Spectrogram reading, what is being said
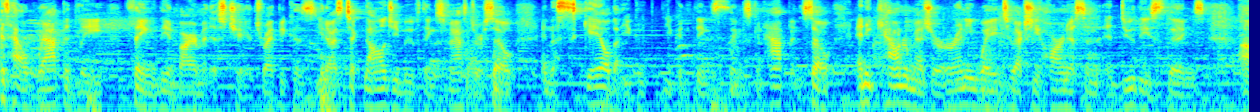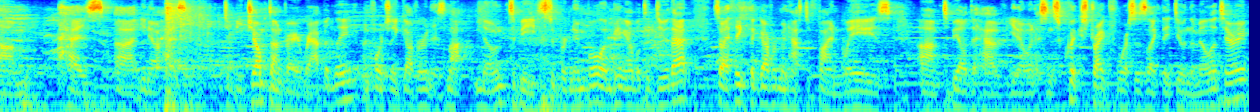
is how rapidly thing the environment has changed, right? Because you know, as technology moves things faster, so in the scale that you can you can things things can happen. So any countermeasure or any way to actually harness and, and do these things um, has uh, you know has to be jumped on very rapidly. Unfortunately, government is not known to be super nimble in being able to do that. So I think the government has to find ways um, to be able to have you know in essence quick strike forces like they do in the military.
